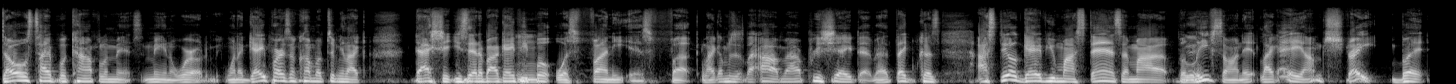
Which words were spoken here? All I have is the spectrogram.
those type of compliments mean the world to me. When a gay person come up to me like that shit you said about gay mm-hmm. people was funny as fuck. Like I'm just like, "Oh man, I appreciate that, man." Thank you. because I still gave you my stance and my beliefs on it. Like, "Hey, I'm straight." But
